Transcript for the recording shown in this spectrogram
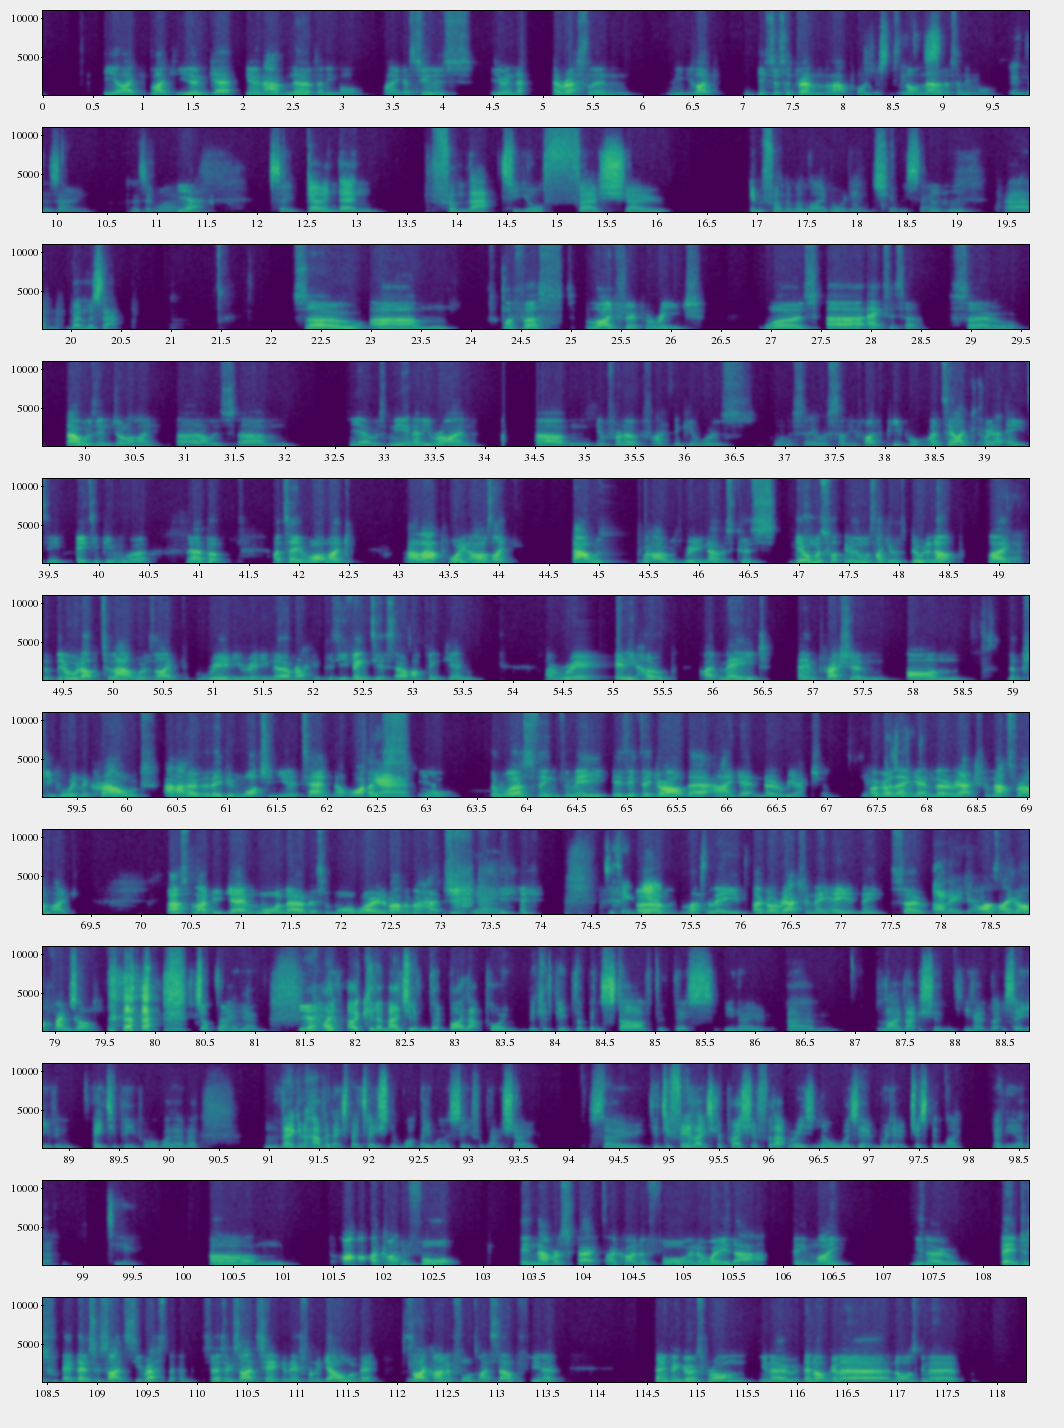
you like like you don't get you don't have nerves anymore. Like as soon as you're in there wrestling, you- like it's just adrenaline at that point. Just not nervous anymore. In the zone, as it were. Yeah. So going then from that to your first show in front of a live audience, shall we say? Mhm. Um, when was that? So um, my first live show for Reach was uh, Exeter. So that was in July. Uh, that was um, yeah, it was me and Eddie Ryan um, in front of I think it was I want to say it was 75 people. I'd say like Okay. probably like 80, 80 people were there. But I tell you what, like at that point, I was like, that was when I was really nervous because it almost it was almost like it was building up. Like Yeah. the build up to that was like really, really nerve wracking because you think to yourself, I'm thinking, I really hope I've made an impression on the people in the crowd, and I hope that they've been watching Unit 10. Otherwise, Yeah. you know, the worst thing for me is if they go out there and I get no reaction. Yeah, I go there and get no reaction. That's where I'm like, that's when I'd be getting more nervous and more worried about the match. Yeah. Think? but yeah. um, luckily, I got a reaction. They hated me, so oh, there you go. I was like, oh, thank God. Job done again. Yeah. I, I can imagine that by that point, because people have been starved of this, you know, um, live action, you know, like you say, even 80 people or whatever, Hmm. they're going to have an expectation of what they want to see from that show. So, did you feel extra pressure for that reason, or was it would it have just been like any other to you? Um, I, I kind of thought in that respect, I kind of thought in a way that they might, you know, they just they're just excited to see wrestling, so they're mm-hmm. excited to see anything. They just want to get on with it. So I kind of thought to myself, you know, if anything goes wrong, you know, they're not gonna, no one's gonna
